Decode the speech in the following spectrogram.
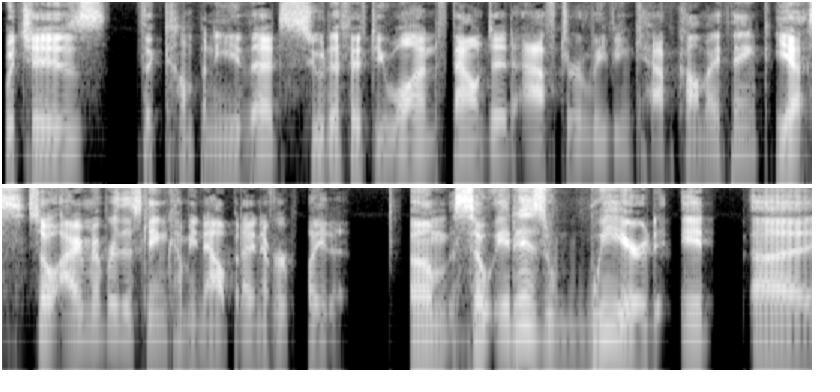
which is the company that Suda51 founded after leaving Capcom, I think. Yes. So I remember this game coming out, but I never played it. Um, so it is weird. It uh,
